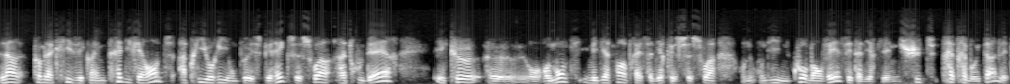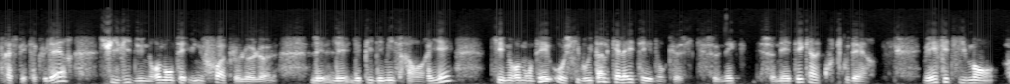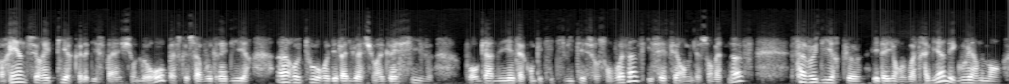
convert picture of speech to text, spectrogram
Là, comme la crise est quand même très différente, a priori on peut espérer que ce soit un trou d'air et que on remonte immédiatement après. C'est-à-dire que ce soit, on, dit une courbe en V, c'est-à-dire qu'il y a une chute très très brutale et très spectaculaire, suivie d'une remontée une fois que l'épidémie sera enrayée, qui est une remontée aussi brutale qu'elle a été. Donc euh, ce n'est été qu'un coup de trou d'air. Mais effectivement, rien ne serait pire que la disparition de l'euro, parce que ça voudrait dire un retour d'évaluation agressive pour gagner de la compétitivité sur son voisin, ce qui s'est fait en 1929. Ça veut dire que, et d'ailleurs on le voit très bien, les gouvernements,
